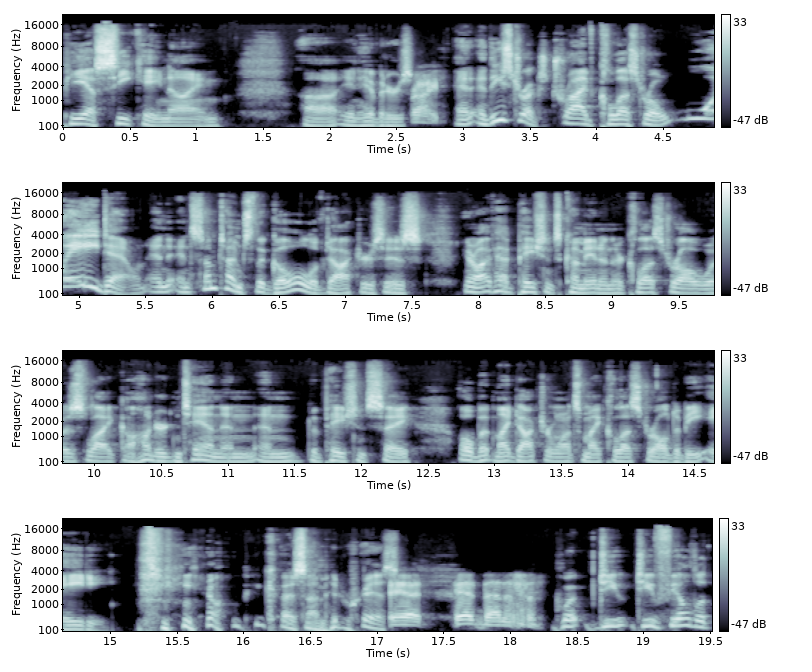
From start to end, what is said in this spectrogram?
PSCK9 uh, inhibitors. Right. And, and these drugs drive cholesterol way down. And, and sometimes the goal of doctors is, you know, I've had patients come in and their cholesterol was like 110 and, and the patients say, oh, but my doctor wants my cholesterol to be 80, you know, because I'm at risk. bad bad medicine. What, do you, do you feel that,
